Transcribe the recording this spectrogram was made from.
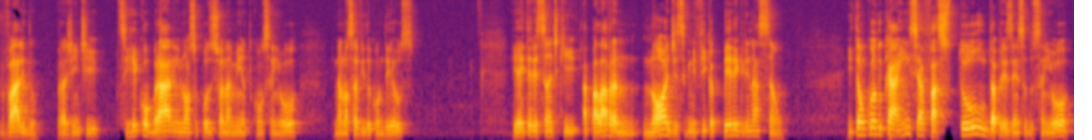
válido para a gente se recobrar em nosso posicionamento com o Senhor, na nossa vida com Deus. E é interessante que a palavra nod significa peregrinação. Então, quando Caim se afastou da presença do Senhor,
